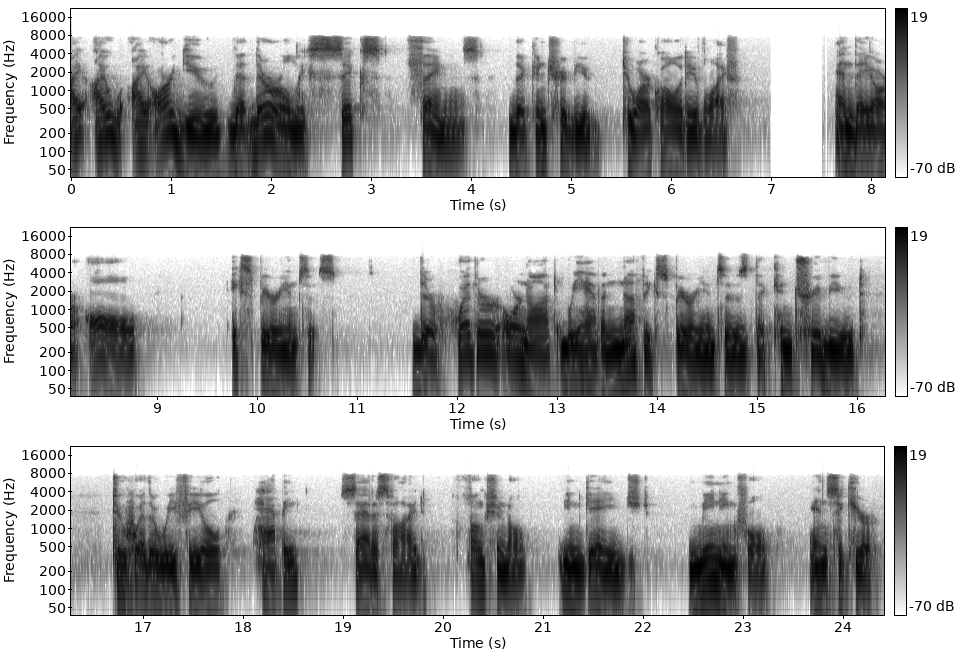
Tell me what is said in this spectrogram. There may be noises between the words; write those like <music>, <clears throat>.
I, I, I argue that there are only six things that contribute to our quality of life, and they are all experiences. They're whether or not we have enough experiences that contribute to whether we feel happy, satisfied, functional, engaged, meaningful, and secure.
